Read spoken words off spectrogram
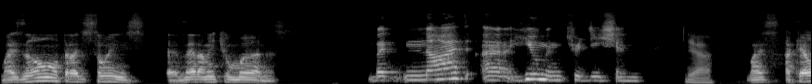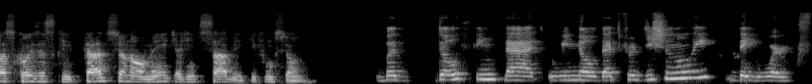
Mas não tradições é, meramente humanas. but not a human tradition. Yeah. Mas aquelas coisas que tradicionalmente a gente sabe que funcionam. but those things that we know that traditionally they works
